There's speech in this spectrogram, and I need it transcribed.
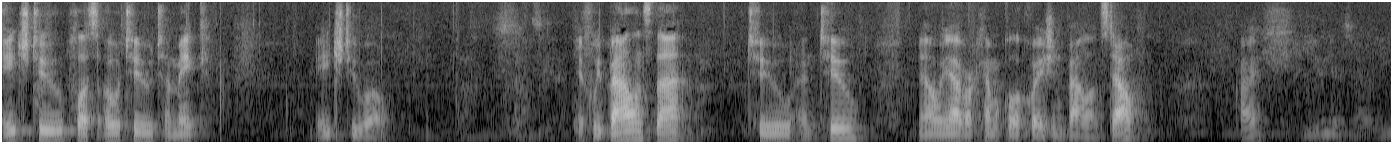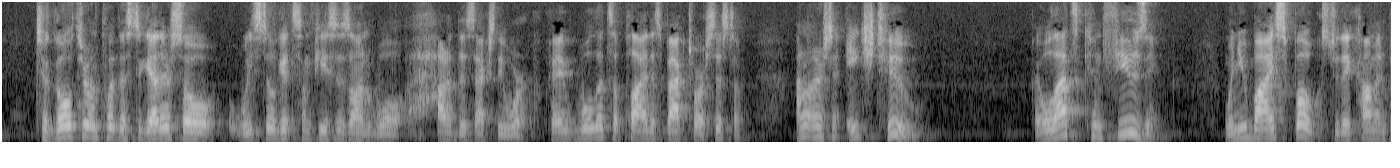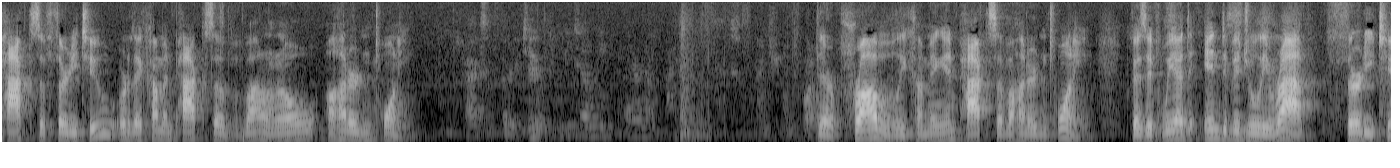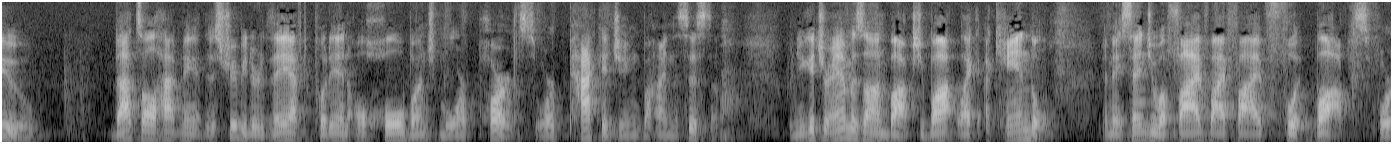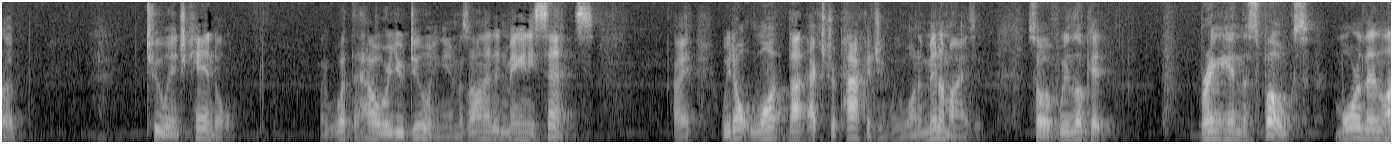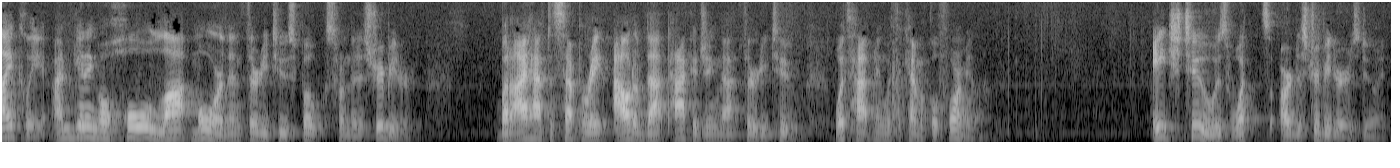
H2 plus O2 to make H2O. If we balance that, 2 and 2, now we have our chemical equation balanced out. Okay? To go through and put this together, so we still get some pieces on, well, how did this actually work? Okay, well, let's apply this back to our system. I don't understand. H2, okay, well, that's confusing. When you buy spokes, do they come in packs of 32 or do they come in packs of, I don't know, 120? Packs of thirty-two. You tell me, I don't They're probably coming in packs of 120. Because if we had to individually wrap 32, that's all happening at the distributor. They have to put in a whole bunch more parts or packaging behind the system. When you get your Amazon box, you bought like a candle, and they send you a five by five foot box for a two inch candle. Like, what the hell were you doing, Amazon? That didn't make any sense. Okay? We don't want that extra packaging. We want to minimize it. So if we look at bringing in the spokes, more than likely, I'm getting a whole lot more than 32 spokes from the distributor. But I have to separate out of that packaging that 32. What's happening with the chemical formula? H2 is what our distributor is doing.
